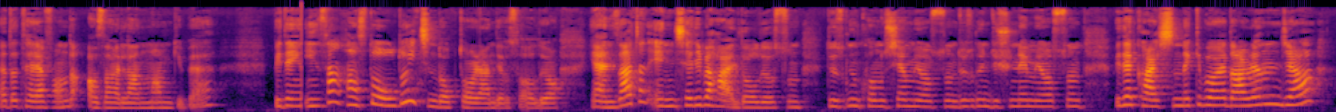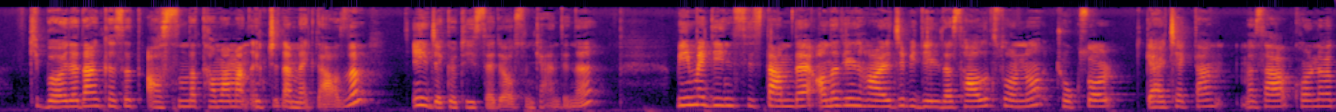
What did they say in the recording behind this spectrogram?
ya da telefonda azarlanmam gibi. Bir de insan hasta olduğu için doktor randevusu alıyor. Yani zaten endişeli bir halde oluyorsun. Düzgün konuşamıyorsun, düzgün düşünemiyorsun. Bir de karşındaki böyle davranınca ki böyleden kasıt aslında tamamen ırkçı demek lazım. İyice kötü hissediyorsun kendini. Bilmediğin sistemde ana dilin harici bir dilde sağlık sorunu çok zor gerçekten. Mesela korona ve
